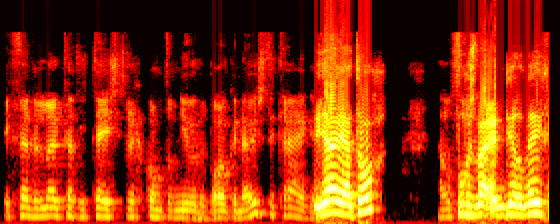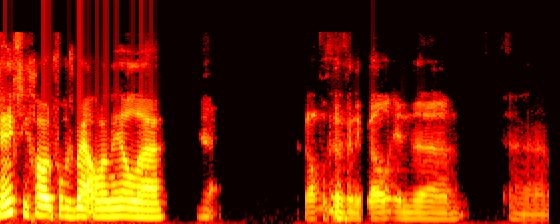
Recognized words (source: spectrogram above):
Ik vind het leuk dat hij steeds terugkomt om nieuwe gebroken neus te krijgen. ja, ja, toch? Volgens mij in deel 9 heeft hij gewoon volgens mij al een heel... eh, Grappige vind ik wel in. ehm, ehm,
